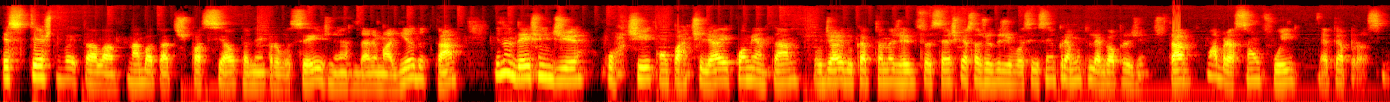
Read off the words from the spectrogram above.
Esse texto vai estar lá na Batata Espacial também para vocês, né? Darem uma lida, tá? E não deixem de curtir, compartilhar e comentar o Diário do Capitão nas redes sociais, que essa ajuda de vocês sempre é muito legal pra gente, tá? Um abração, fui e até a próxima.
